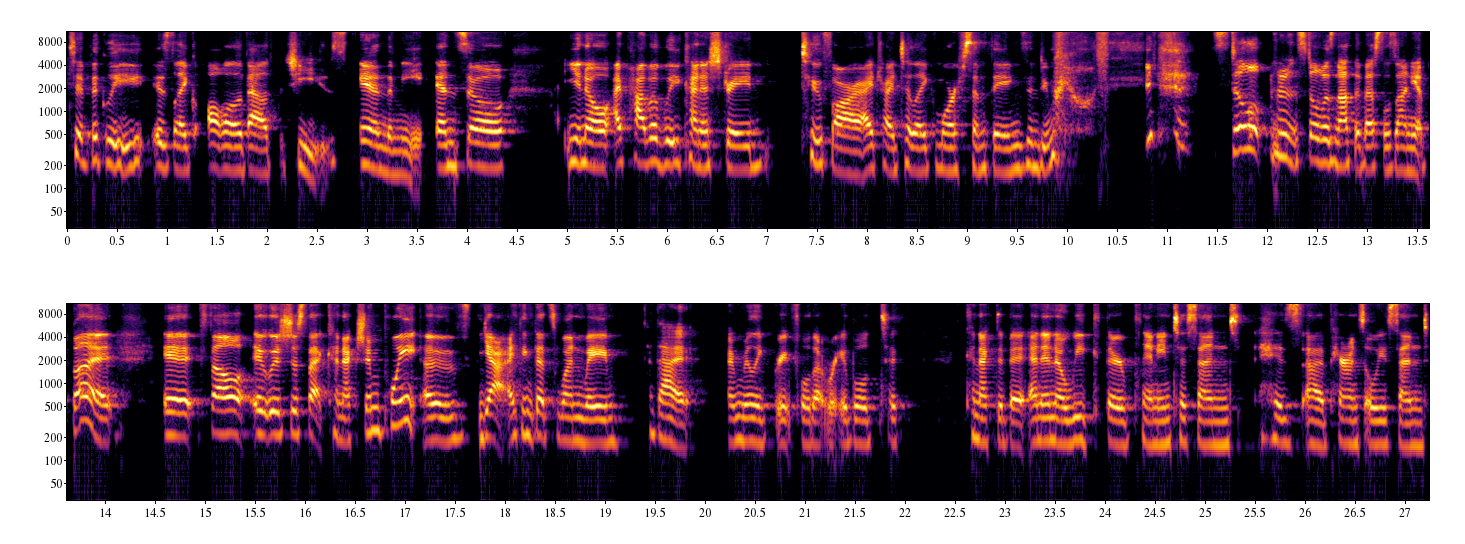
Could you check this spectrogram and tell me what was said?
typically is like all about the cheese and the meat. And so, you know, I probably kind of strayed too far. I tried to like morph some things and do my own thing. still, still was not the best lasagna, but it felt it was just that connection point of yeah i think that's one way that i'm really grateful that we're able to connect a bit and in a week they're planning to send his uh, parents always send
